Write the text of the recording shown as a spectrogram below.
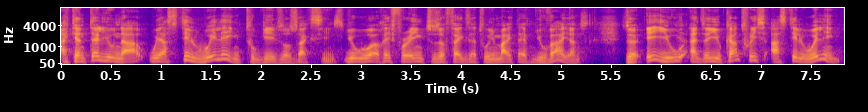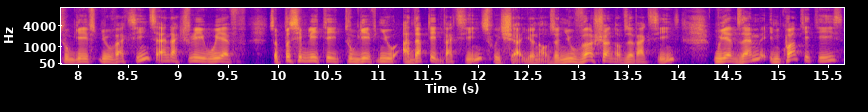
I can tell you now, we are still willing to give those vaccines. You were referring to the fact that we might have new variants. The EU and the EU countries are still willing to give new vaccines, and actually we have the possibility to give new adapted vaccines, which are, you know, the new version of the vaccines. We have them in quantities,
